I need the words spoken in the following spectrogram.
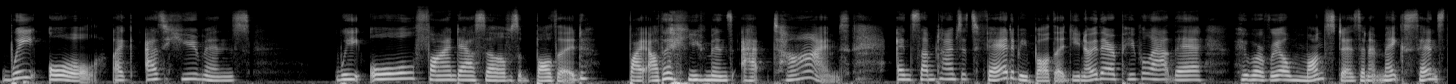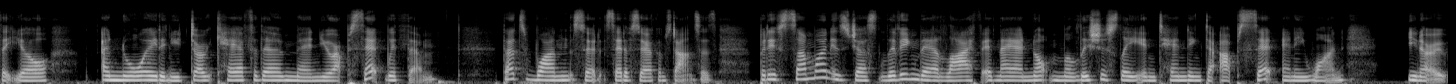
We all, like as humans, we all find ourselves bothered by other humans at times. And sometimes it's fair to be bothered. You know, there are people out there who are real monsters, and it makes sense that you're annoyed and you don't care for them and you're upset with them. That's one set of circumstances. But if someone is just living their life and they are not maliciously intending to upset anyone, you know,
